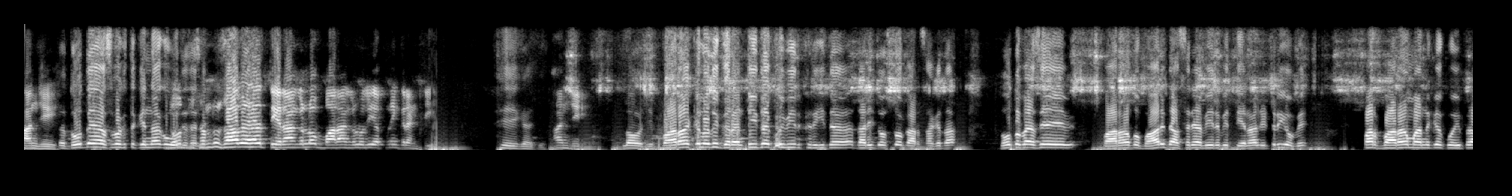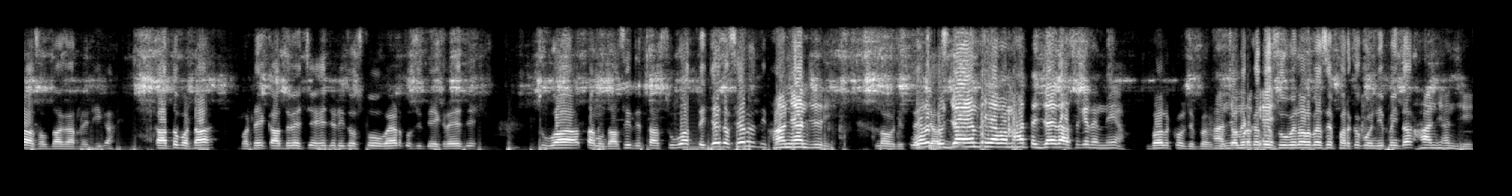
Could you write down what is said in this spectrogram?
ਹਾਂਜੀ। ਤੇ ਦੁੱਧ ਇਸ ਵਕਤ ਕਿੰਨਾ ਕੁ ਹੋਊਗਾ ਸੰਧੂ ਸਾਹਿਬ ਇਹ 13 ਕਿਲੋ 12 ਕਿਲੋ ਦੀ ਆਪਣੀ ਗਾਰੰਟੀ ਠੀਕ ਹੈ ਜੀ। ਹਾਂਜੀ। ਲਓ ਜੀ 12 ਕਿਲੋ ਦੀ ਗਾਰੰਟੀ ਤੇ ਕੋਈ ਵੀਰ ਖਰੀਦਦਾਰੀ ਦੋਸਤੋ ਕਰ ਸਕਦਾ। ਦੁੱਧ ਵੈਸੇ 12 ਤੋਂ ਬਾਹਰ ਹੀ ਦੱਸ ਰਿਹਾ ਵੀਰ ਵੀ 13 ਲੀਟਰ ਹੀ ਹੋਵੇ ਪਰ 12 ਮੰਨ ਕੇ ਕੋਈ ਭਰਾ ਸੌਦਾ ਕਰ ਲੇ ਠੀਕ ਆ? ਕੱਦ ਵੱਡਾ ਵੱਡੇ ਕੱਦ ਵਿੱਚ ਇਹ ਜਿਹੜੀ ਦੋਸਤੋ ਵੈੜ ਤੁਸੀਂ ਦੇਖ ਰਹੇ ਜੇ। ਸੂਆ ਤੁਹਾਨੂੰ ਦੱਸ ਹੀ ਦਿੱਤਾ ਸੂਆ ਤੀਜਾ ਦੱਸਿਆ ਨਾ ਜੀ? ਹਾਂਜੀ ਹਾਂਜੀ ਲਓ ਜੀ ਉਹ ਦੂਜਾ ਕਹਿੰਦੇ ਆ ਮੈਂ ਤੀਜਾ ਹੀ ਦੱਸ ਕੇ ਦਿੰਦੇ ਆ। ਬਿਲਕੁਲ ਜੀ ਬਿਲਕੁਲ। ਚਲੋ ਕਦੇ ਸੂਵੇ ਨਾਲ ਵੈਸੇ ਫ਼ਰਕ ਕੋਈ ਨਹੀਂ ਪੈਂਦਾ। ਹਾਂਜੀ ਹਾਂਜੀ।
